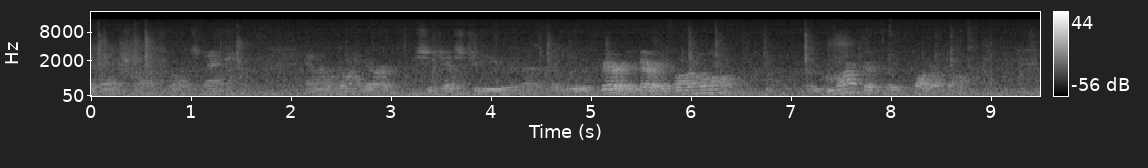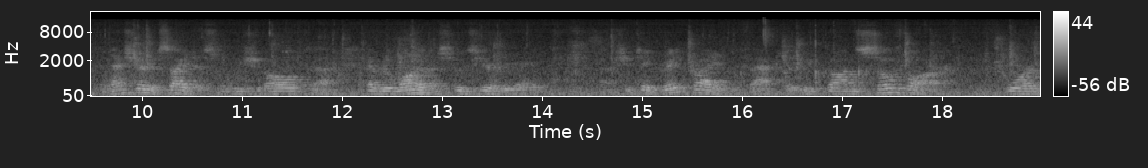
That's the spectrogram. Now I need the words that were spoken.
international as well as national. And I'm going to suggest to you uh, that we're very, very far along, remarkably far along. And that should excite us, and we should all, uh, every one of us who's here today, uh, should take great pride in the fact that we've gone so far toward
